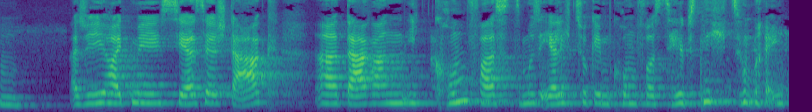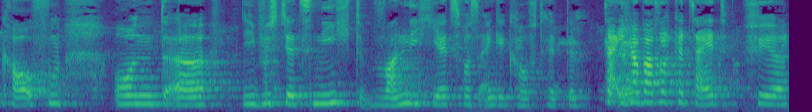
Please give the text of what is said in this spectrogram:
Hm. Also ich halte mich sehr, sehr stark daran, ich komme fast, muss ehrlich zugeben, komme fast selbst nicht zum Einkaufen und äh, ich wüsste jetzt nicht, wann ich jetzt was eingekauft hätte. Ich habe einfach keine Zeit für,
